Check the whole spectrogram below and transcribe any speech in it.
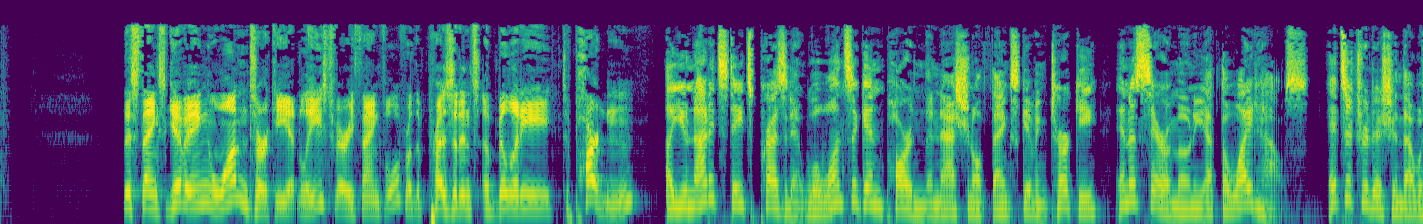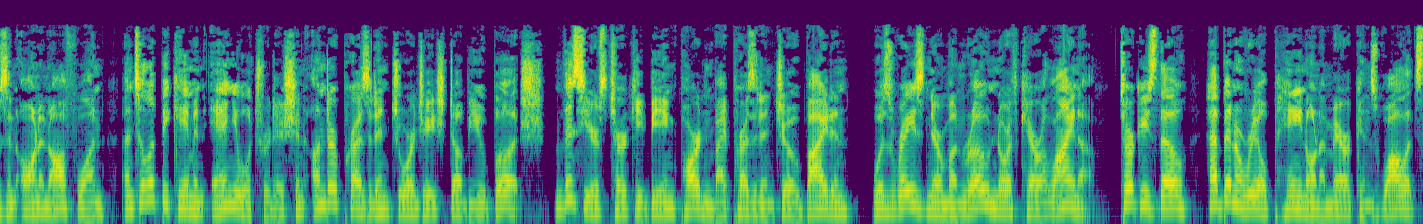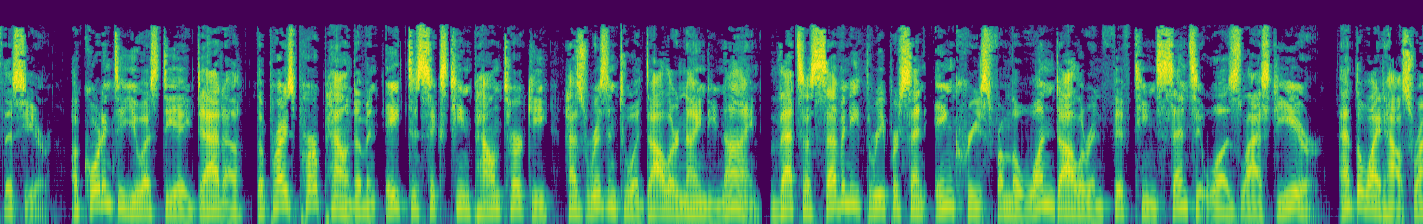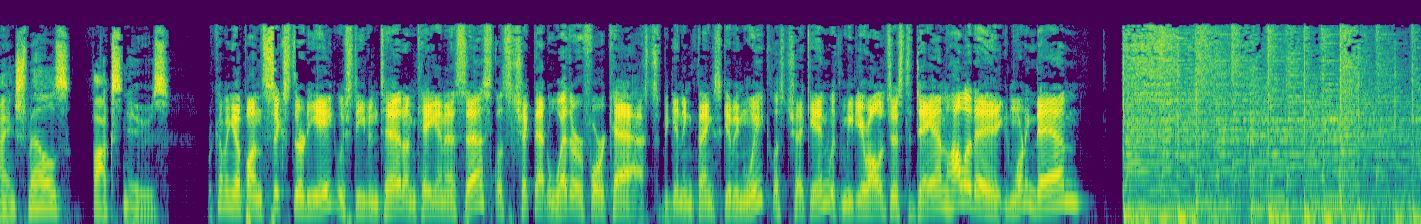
This Thanksgiving, one turkey at least, very thankful for the president's ability to pardon. A United States president will once again pardon the national Thanksgiving turkey in a ceremony at the White House. It's a tradition that was an on and off one until it became an annual tradition under President George H.W. Bush. This year's turkey, being pardoned by President Joe Biden, was raised near Monroe, North Carolina. Turkeys, though, have been a real pain on Americans' wallets this year. According to USDA data, the price per pound of an 8 to 16 pound turkey has risen to $1.99. That's a 73% increase from the $1.15 it was last year. At the White House, Ryan Schmelz, Fox News. We're coming up on 638 with Steve and Ted on KNSS. Let's check that weather forecast. Beginning Thanksgiving week, let's check in with meteorologist Dan Holliday. Good morning, Dan.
